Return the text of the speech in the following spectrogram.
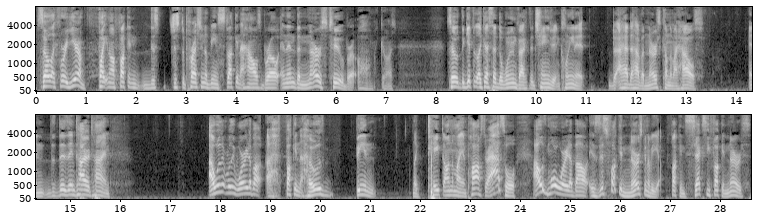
So like for a year, I'm fighting off fucking just just depression of being stuck in a house, bro. And then the nurse too, bro. Oh my gosh. So to get the, like I said, the wound vac to change it and clean it, I had to have a nurse come to my house, and th- the entire time, I wasn't really worried about a fucking hose being like taped onto my imposter asshole. I was more worried about is this fucking nurse gonna be a fucking sexy fucking nurse?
